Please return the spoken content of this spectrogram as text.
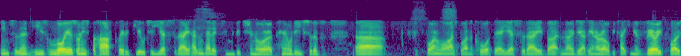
incident. His lawyers on his behalf pleaded guilty yesterday. Hasn't had a conviction or a penalty sort of uh, finalised by the court there yesterday, but no doubt the NRL will be taking a very close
